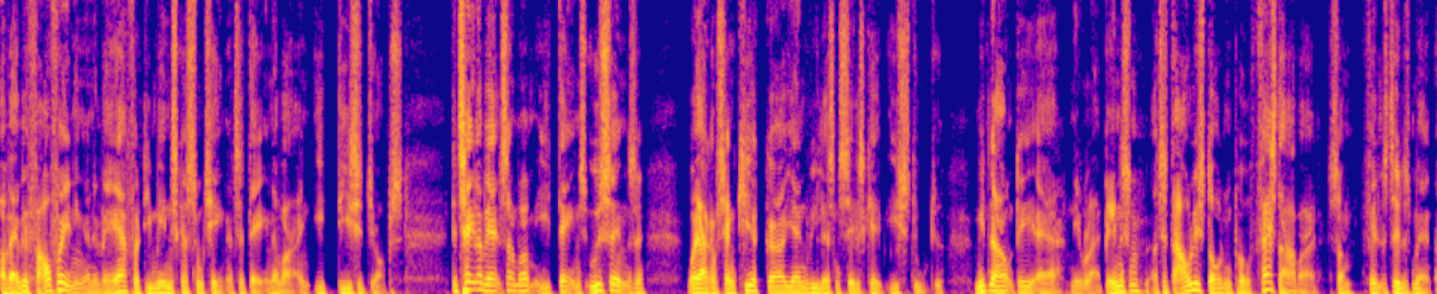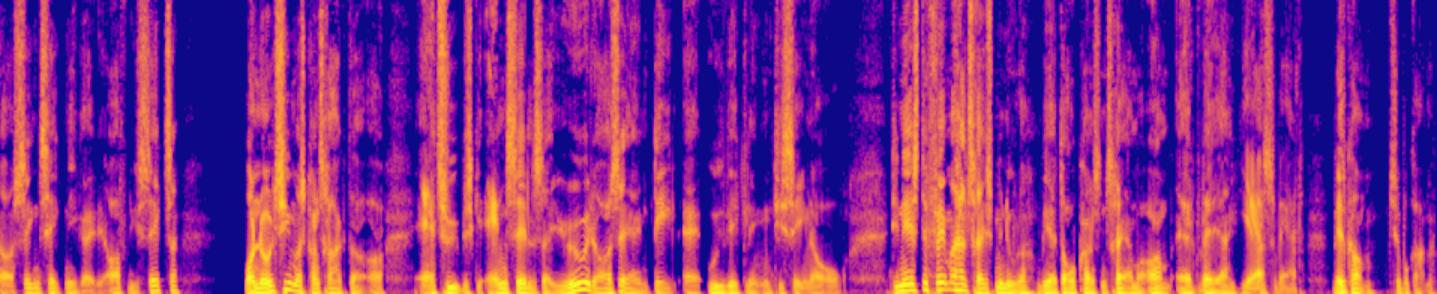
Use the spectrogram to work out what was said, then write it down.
og hvad vil fagforeningerne være for de mennesker, som tjener til dagen og vejen i disse jobs? Det taler vi alt sammen om i dagens udsendelse, hvor Jakob Sankirk gør Jan Villarsens selskab i studiet. Mit navn det er Nikolaj Bensen, og til daglig står den på fast arbejde som fællestillidsmand og scenetekniker i det offentlige sektor, hvor nultimerskontrakter og atypiske ansættelser i øvrigt også er en del af udviklingen de senere år. De næste 55 minutter vil jeg dog koncentrere mig om at være jeres vært. Velkommen til programmet.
